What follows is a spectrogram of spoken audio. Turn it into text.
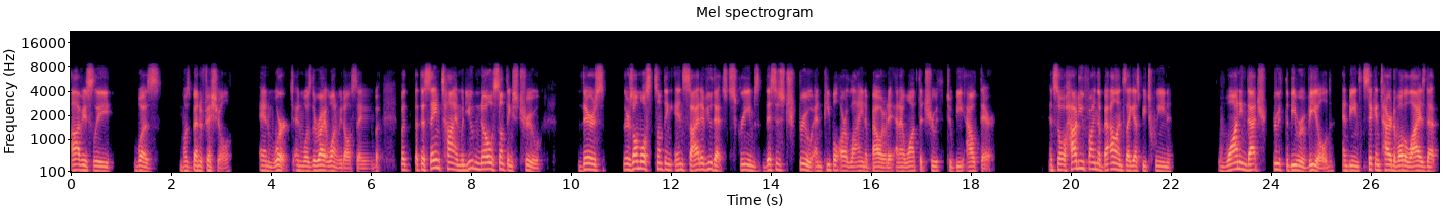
obviously was was beneficial and worked and was the right one, we'd all say. But but at the same time, when you know something's true, there's there's almost something inside of you that screams, This is true, and people are lying about it, and I want the truth to be out there. And so how do you find the balance, I guess, between wanting that truth to be revealed and being sick and tired of all the lies that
